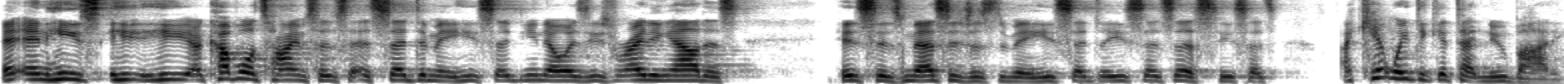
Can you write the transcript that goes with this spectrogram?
and he's he, he, a couple of times has, has, said to me, he said, you know, as he's writing out his his his messages to me, he said he says this, he says, I can't wait to get that new body.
